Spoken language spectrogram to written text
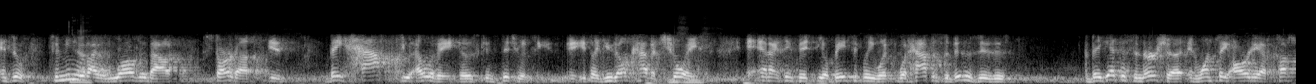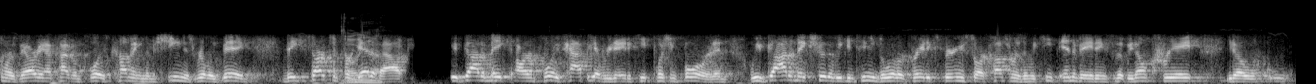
And so, to me, yeah. what I love about startups is they have to elevate those constituencies. It's like you don't have a choice. And I think that you know basically what what happens to businesses is they get this inertia, and once they already have customers, they already have kind of employees coming, the machine is really big, they start to oh, forget oh, yeah. about we've got to make our employees happy every day to keep pushing forward. And we've got to make sure that we continue to deliver great experience to our customers and we keep innovating so that we don't create, you know,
